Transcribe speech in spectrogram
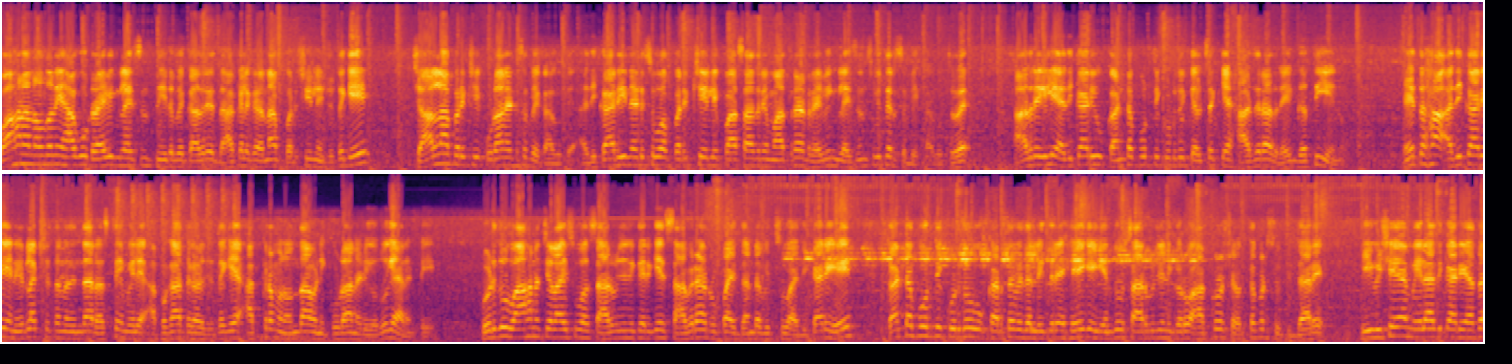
ವಾಹನ ನೋಂದಣಿ ಹಾಗೂ ಡ್ರೈವಿಂಗ್ ಲೈಸೆನ್ಸ್ ನೀಡಬೇಕಾದರೆ ದಾಖಲೆಗಳನ್ನು ಪರಿಶೀಲನೆ ಜೊತೆಗೆ ಚಾಲನಾ ಪರೀಕ್ಷೆ ಕೂಡ ನಡೆಸಬೇಕಾಗುತ್ತೆ. ಅಧಿಕಾರಿ ನಡೆಸುವ ಪರೀಕ್ಷೆಯಲ್ಲಿ ಪಾಸಾದರೆ ಮಾತ್ರ ಡ್ರೈವಿಂಗ್ ಲೈಸೆನ್ಸ್ ವಿತರಿಸಬೇಕಾಗುತ್ತದೆ. ಆದರೆ ಇಲ್ಲಿ ಅಧಿಕಾರಿಯು ಕಂಠಪೂರ್ತಿ ಕುಡಿದು ಕೆಲಸಕ್ಕೆ ಹಾಜರಾದರೆ ಗತಿ ಏನು? ಇಂತಹ ಅಧಿಕಾರಿಯ ನಿರ್ಲಕ್ಷ್ಯತನದಿಂದ ರಸ್ತೆ ಮೇಲೆ ಅಪಘಾತಗಳ ಜೊತೆಗೆ ಅಕ್ರಮ ನೋಂದಾವಣಿ ಕೂಡ ನಡೆಯುವುದು ಗ್ಯಾರಂಟಿ. ಕುಡಿದು ವಾಹನ ಚಲಾಯಿಸುವ ಸಾರ್ವಜನಿಕರಿಗೆ ಸಾವಿರಾರು ರೂಪಾಯಿ ದಂಡ ವಿಧಿಸುವ ಅಧಿಕಾರಿ ಕಂಠಪೂರ್ತಿ ಕುಡಿದು ಕರ್ತವ್ಯದಲ್ಲಿದ್ದರೆ ಹೇಗೆ ಎಂದು ಸಾರ್ವಜನಿಕರು ಆಕ್ರೋಶ ವ್ಯಕ್ತಪಡಿಸುತ್ತಿದ್ದಾರೆ. ಈ ವಿಷಯ ಮೇಲಾಧಿಕಾರಿಯಾದ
